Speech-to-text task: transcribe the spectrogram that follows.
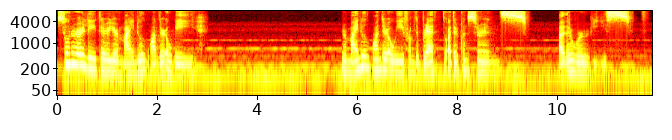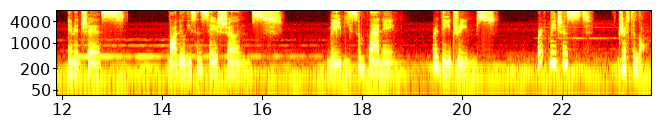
Sooner or later, your mind will wander away. your mind will wander away from the breath to other concerns, other worries, images, bodily sensations, maybe some planning or daydreams, or it may just drift along.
